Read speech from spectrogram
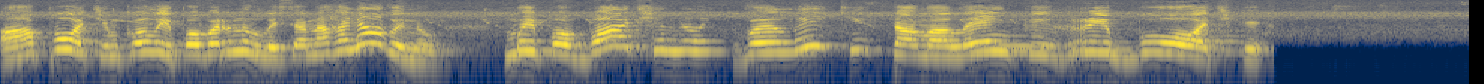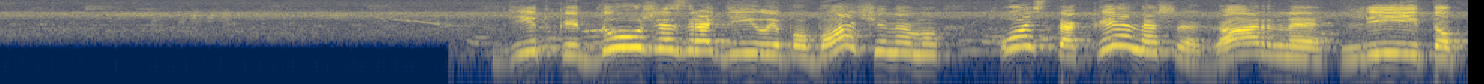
А потім, коли повернулися на галявину, ми побачили великі та маленькі грибочки. Дітки дуже зраділи побаченому ось таке наше гарне літо.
